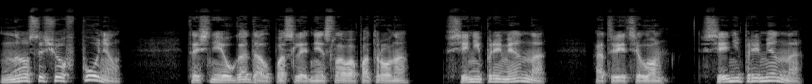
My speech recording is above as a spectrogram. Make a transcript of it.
Но Сычев понял, точнее угадал последние слова патрона. «Все непременно», — ответил он, — «все непременно».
